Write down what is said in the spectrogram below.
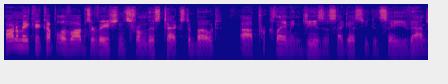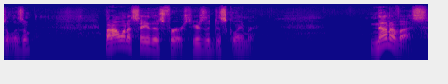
I want to make a couple of observations from this text about uh, proclaiming Jesus. I guess you could say evangelism. But I want to say this first. Here's a disclaimer None of us,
